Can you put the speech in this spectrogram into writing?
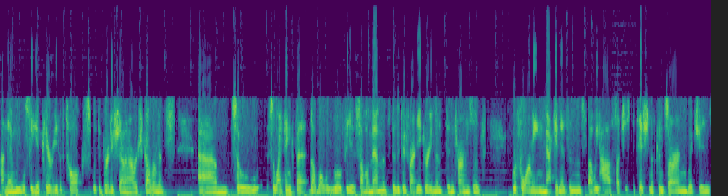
and then we will see a period of talks with the British and Irish governments um, so, so I think that, that what we will see is some amendments to the Good Friday Agreement in terms of reforming mechanisms that we have, such as petition of concern, which is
